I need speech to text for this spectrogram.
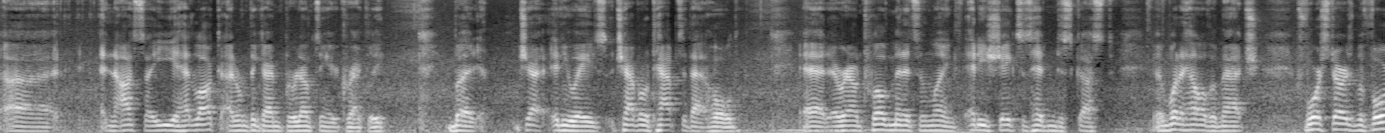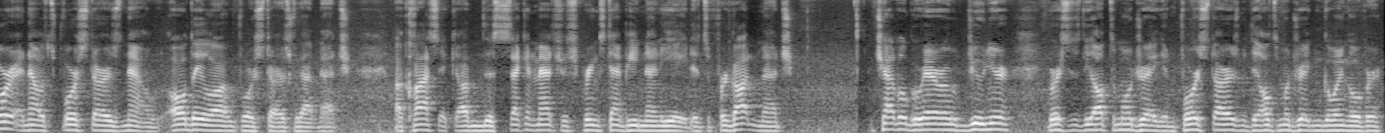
Uh, an Asai headlock. I don't think I'm pronouncing it correctly, but anyways, Chavo taps at that hold at around 12 minutes in length. Eddie shakes his head in disgust. And what a hell of a match. Four stars before, and now it's four stars now. All day long, four stars for that match. A classic on the second match of Spring Stampede 98. It's a forgotten match. Chavo Guerrero Jr. versus the Ultimo Dragon. Four stars with the Ultimo Dragon going over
